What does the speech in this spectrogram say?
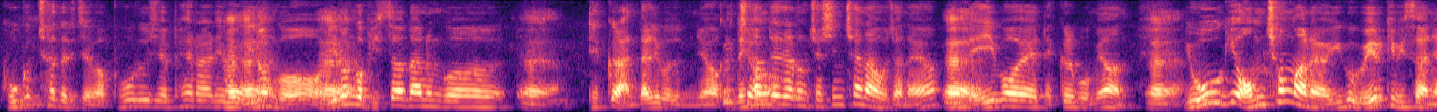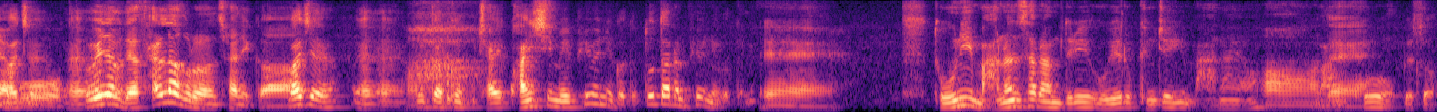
고급 차들 있잖아요. 막 포르쉐, 페라리 뭐 네, 이런 거 네. 이런 거 비싸다는 거 예, 댓글 안 달리거든요. 근데 그렇죠. 현대자동차 신차 나오잖아요. 네. 네이버에 댓글 보면 예. 욕이 엄청 많아요. 이거 왜 이렇게 비싸냐고. 맞아요. 네. 왜냐면 내가 살라 그러는 차니까. 맞아요. 예, 예. 그러니까 그 자기 관심의 표현이거든. 또 다른 표현이거든요. 예. 돈이 많은 사람들이 의외로 굉장히 많아요. 아, 네. 많고 그래서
